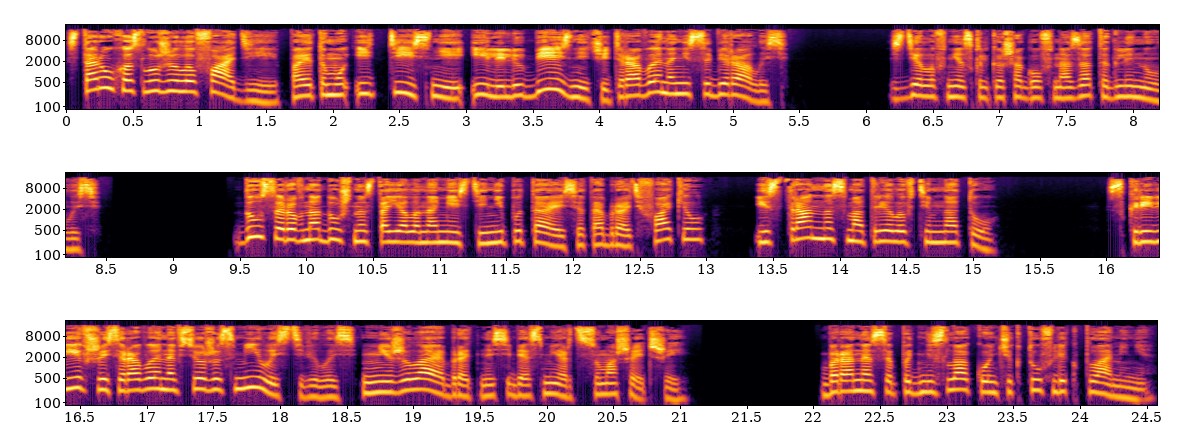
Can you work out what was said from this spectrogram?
Старуха служила Фадии, поэтому идти с ней или любезничать Равена не собиралась. Сделав несколько шагов назад, оглянулась. Дуса равнодушно стояла на месте, не пытаясь отобрать факел, и странно смотрела в темноту. Скривившись, Равена все же смилостивилась, не желая брать на себя смерть сумасшедшей. Баронесса поднесла кончик туфли к пламени.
